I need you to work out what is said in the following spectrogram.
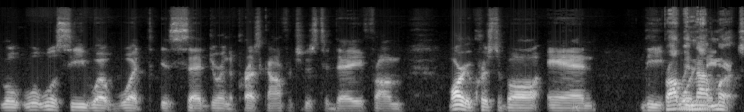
we'll, we'll we'll see what what is said during the press conferences today from Mario Cristobal and the probably not much.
